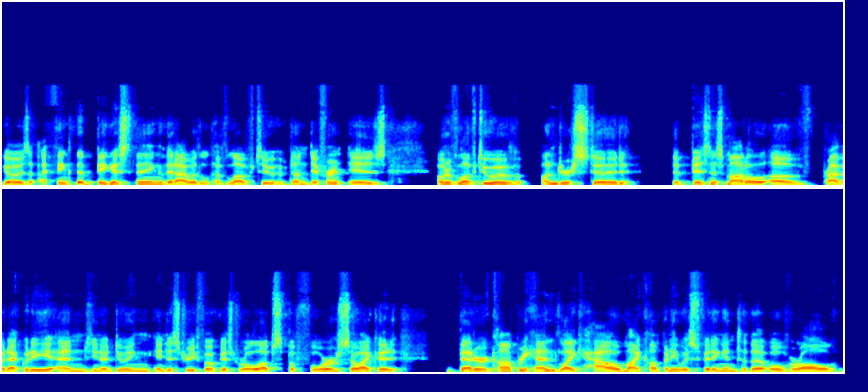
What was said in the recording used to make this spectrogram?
goes, I think the biggest thing that I would have loved to have done different is I would have loved to have understood the business model of private equity and you know doing industry focused roll ups before so I could better comprehend like how my company was fitting into the overall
